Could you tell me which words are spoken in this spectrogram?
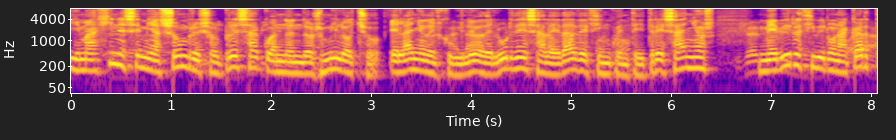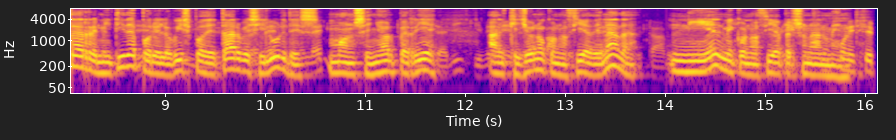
Imagínese mi asombro y sorpresa cuando en 2008, el año del jubileo de Lourdes, a la edad de 53 años, me vi recibir una carta remitida por el obispo de Tarbes y Lourdes, Monseñor Perrier, al que yo no conocía de nada, ni él me conocía personalmente.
